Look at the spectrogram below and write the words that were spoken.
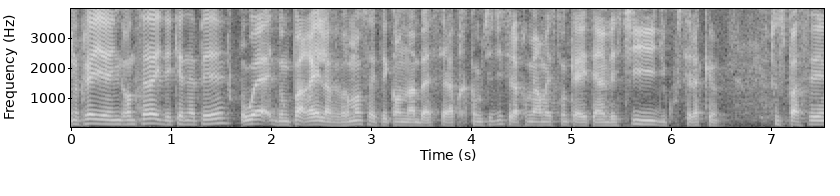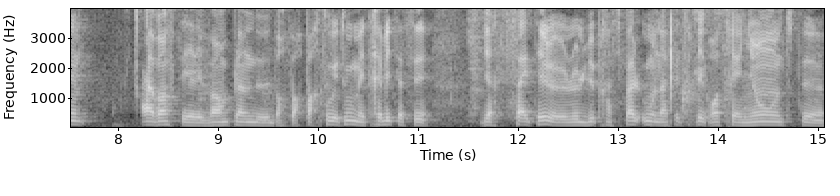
Donc là, il y a une grande salle avec des canapés. Ouais, donc pareil, là vraiment ça a été quand on a, bah, la, comme je te dis, c'est la première maison qui a été investie, du coup c'est là que tout se passait. Avant c'était il y avait vraiment plein de dortoirs partout et tout, mais très vite ça s'est, c'est-à-dire ça a été le, le lieu principal où on a fait toutes les grosses réunions, toutes, euh,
